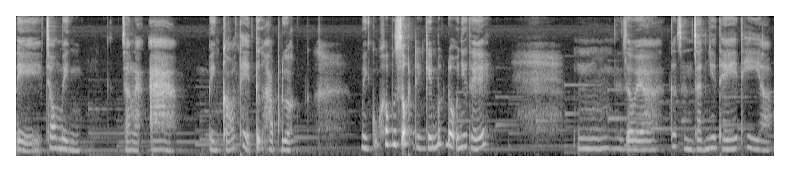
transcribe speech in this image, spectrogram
để cho mình rằng là à mình có thể tự học được. Mình cũng không dốt đến cái mức độ như thế. Uhm, rồi à, cứ dần dần như thế thì uh,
